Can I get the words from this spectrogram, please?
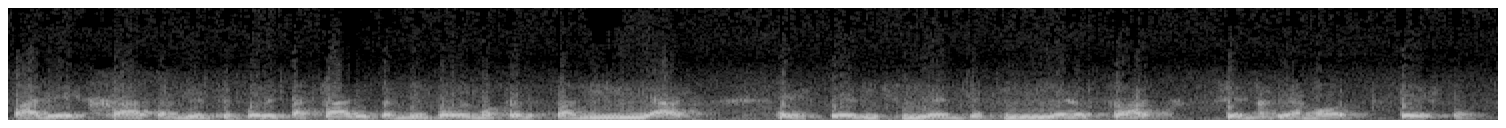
pareja, también se puede casar y también podemos ser familias este, disidentes y diversas, llenas de amor. Eso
